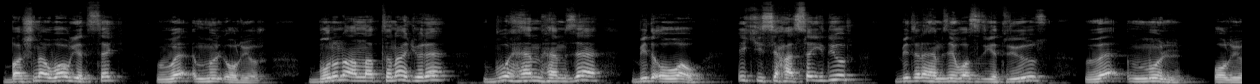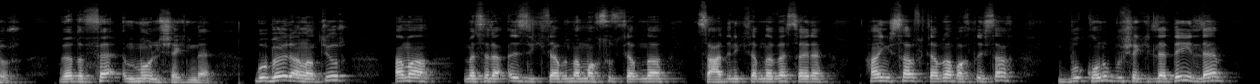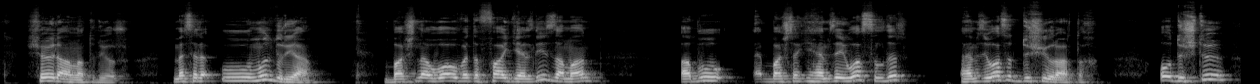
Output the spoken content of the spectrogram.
Başına vav getirsek ve mül oluyor. Bunun anlattığına göre bu hem hemze bir de o vav. İkisi hasse gidiyor. Bir tane hemze vasıt getiriyoruz ve mul oluyor. Ve de fe mul şeklinde. Bu böyle anlatıyor. Ama mesela İzzi kitabında, Maksud kitabında, Sa'di'nin kitabında vesaire hangi sarf kitabına baktıysak bu konu bu şekilde değil de şöyle anlatılıyor. Mesela umuldur ya. Başına vav ve de fa geldiği zaman bu baştaki hemze-i vasıldır. Hemze-i vasıl düşüyor artık. O düştü.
